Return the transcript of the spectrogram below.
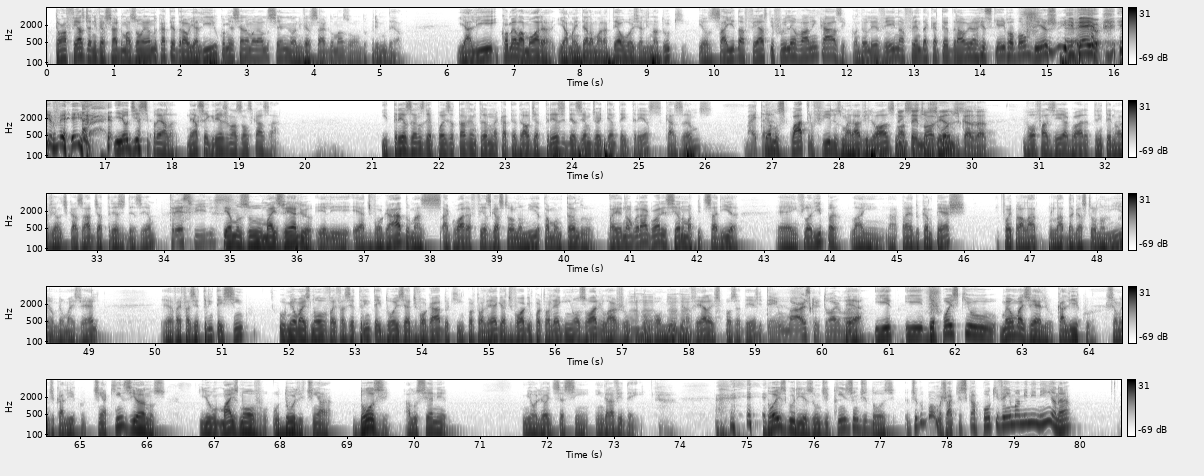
Então a festa de aniversário do Mazon era no Catedral. E ali eu comecei a namorar a Luciane no aniversário do Mazon, do primo dela. E ali, como ela mora, e a mãe dela mora até hoje ali na Duque, eu saí da festa e fui levá-la em casa. E quando eu levei na frente da catedral, eu arrisquei roubar um beijo. E veio. E veio. E eu disse pra ela: nessa igreja nós vamos casar. E três anos depois eu estava entrando na catedral, dia 13 de dezembro de 83, casamos. Baita. Temos quatro filhos maravilhosos. nossos 39 tesouros. anos de casado. Vou fazer agora 39 anos de casado, dia 13 de dezembro. Três filhos. Temos o mais velho, ele é advogado, mas agora fez gastronomia, está montando, vai inaugurar agora esse ano uma pizzaria é, em Floripa, lá em- na Praia do Campeche. Foi para lá, pro lado da gastronomia, o meu mais velho. É, vai fazer 35. O meu mais novo vai fazer 32, é advogado aqui em Porto Alegre, advoga em Porto Alegre, em Osório, lá junto com o Uhum, Romildo e a uhum. Vera, a esposa dele. Que tem um maior escritório lá. É, e, e depois que o meu mais velho, Calico, chama de Calico, tinha 15 anos e o mais novo, o Duli, tinha 12, a Luciane me olhou e disse assim: engravidei. Dois guris, um de 15 e um de 12. Eu digo, bom, já que escapou, que vem uma menininha, né?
